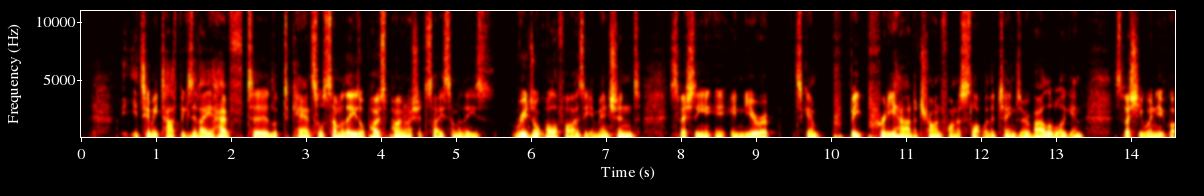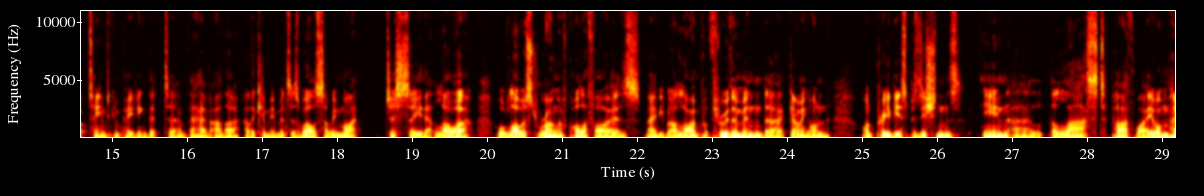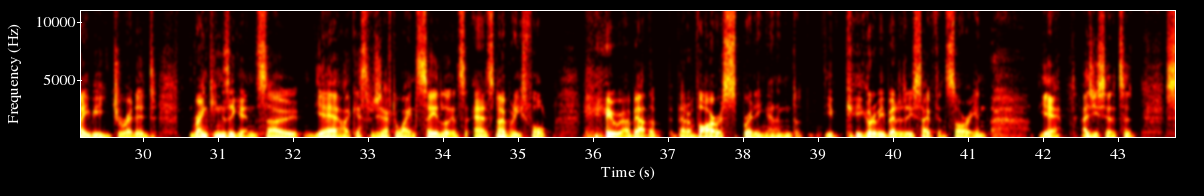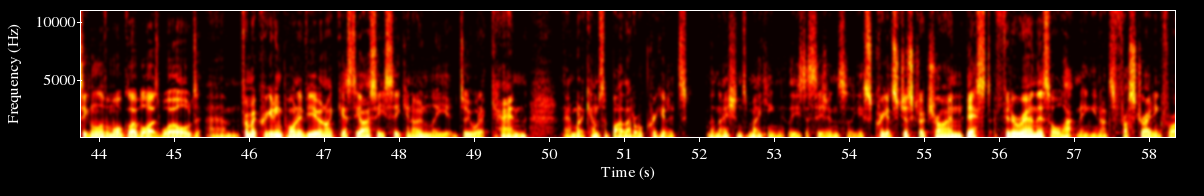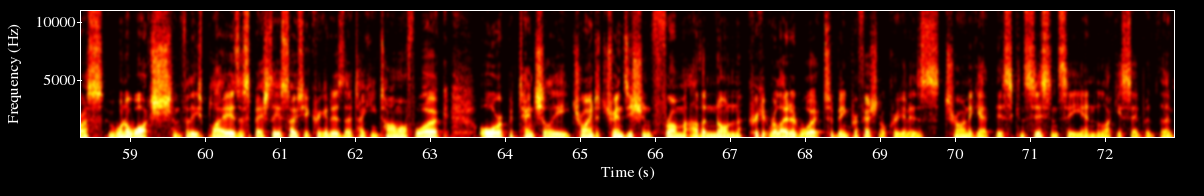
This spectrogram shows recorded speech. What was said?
it's going to be tough because if they have to look to cancel some of these or postpone, I should say, some of these regional qualifiers that you mentioned, especially in, in Europe, it's going to be pretty hard to try and find a slot where the teams are available again, especially when you've got teams competing that um, have other other commitments as well. So we might just see that lower or lowest rung of qualifiers, maybe a line put through them and uh, going on on previous positions in uh, the last pathway or maybe dreaded rankings again. So yeah, I guess we just have to wait and see. Look, it's, and it's nobody's fault here about the about a virus spreading, and you you got to be better to be safe than sorry. And yeah, as you said, it's a signal of a more globalized world. Um, from a cricketing point of view, and I guess the ICC can only do what it can. And when it comes to bilateral cricket, it's the nation's making these decisions. I guess cricket's just going to try and best fit around this all happening. You know, it's frustrating for us who want to watch, and for these players, especially associate cricketers that are taking time off work or potentially trying to transition from other non cricket related work to being professional cricketers, trying to get this consistency. And like you said, with the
